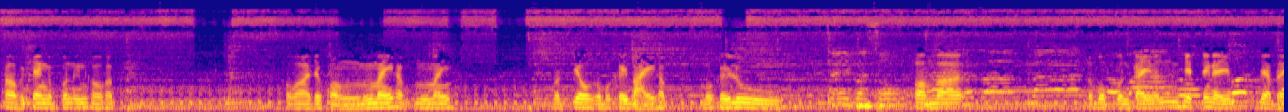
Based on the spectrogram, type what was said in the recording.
เข้าไปแข่งกับคนอื่นเขาครับ ราะว่าเจ้าของมือไม้ครับ มือไม้รถเกี่ยวก็บ่เคยใบครับบ่เคยรู้ความว่าระบบกลไกมันเฮ็ดยังไงแบบใด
